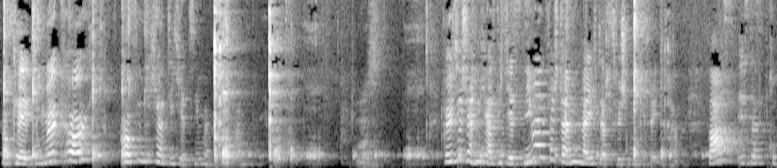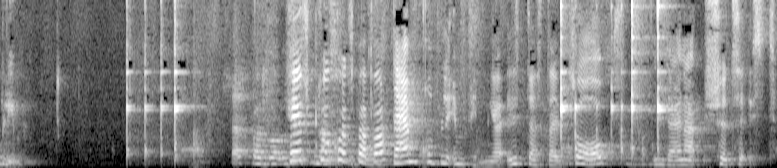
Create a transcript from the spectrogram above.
Okay, du Glück, hoffentlich hat dich jetzt niemand verstanden. Was? Höchstwahrscheinlich hat dich jetzt niemand verstanden, weil ich dazwischen geredet habe. Was ist das Problem? Hilfst du kurz, Papa? Dein Problem, Finja, ist, dass dein Zopf in deiner Schütze ist.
